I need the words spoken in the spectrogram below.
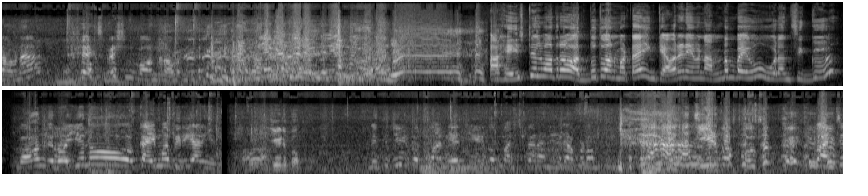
రావణ ఎక్స్ప్రెషన్ బాగుంది రావణ. ఆ హెయిర్ స్టైల్ మాత్రం అద్భుతం అనమాట ఇంకెవరైనా ఏమైనా అనడం భయం ఊరని సిగ్గు? బాగుంది. రొయ్యలు కైమా బిర్యానీ. జీడిపప్పు. విత్ జీడిపప్పు జీడిపప్పు మర్చిపోయాను చెప్పడం. జీడిపప్పు. మంచి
